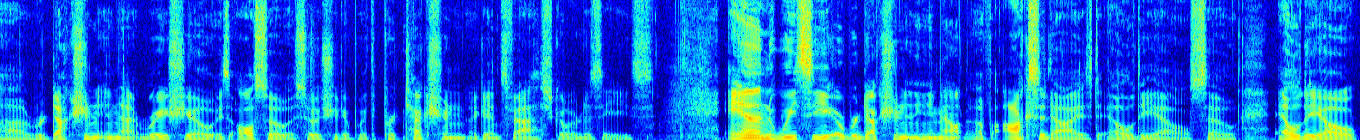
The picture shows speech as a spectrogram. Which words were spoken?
a, reduction in that ratio is also associated with protection against vascular disease. And we see a reduction in the amount of oxidized LDL, so LDL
